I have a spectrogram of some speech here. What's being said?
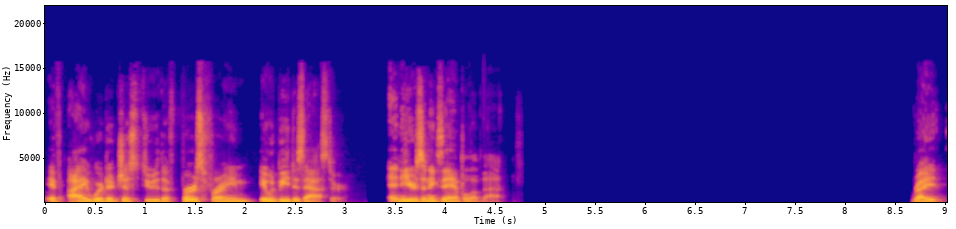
If I were to just do the first frame, it would be a disaster. And here's an example of that. Right?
